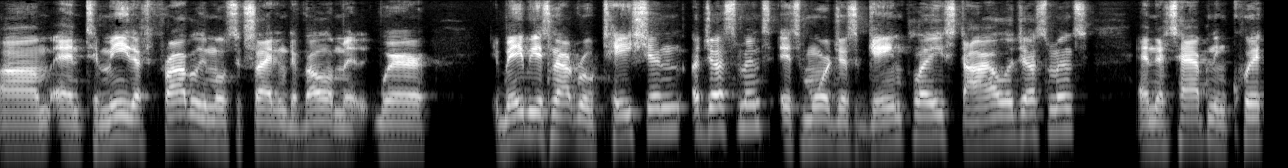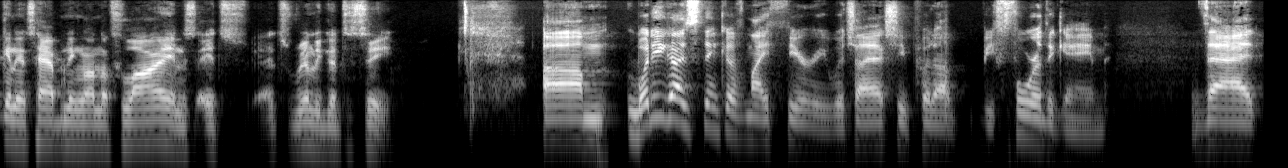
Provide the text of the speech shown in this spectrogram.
Um, and to me, that's probably the most exciting development where maybe it's not rotation adjustments, it's more just gameplay style adjustments. And it's happening quick and it's happening on the fly, and it's it's, it's really good to see. Um, what do you guys think of my theory, which I actually put up before the game, that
